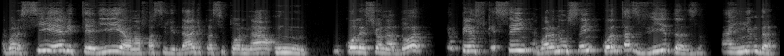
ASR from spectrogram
Agora, se ele teria uma facilidade para se tornar um colecionador, eu penso que sim. Agora, não sei quantas vidas ainda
